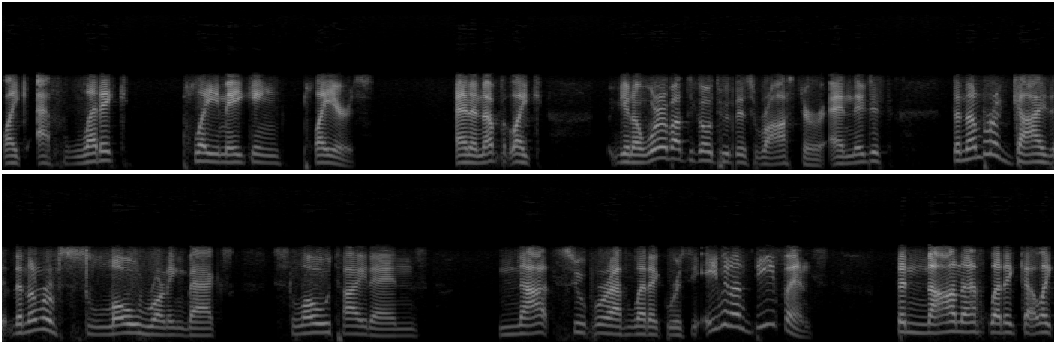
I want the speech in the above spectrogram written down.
like athletic playmaking players? And enough, like, you know, we're about to go through this roster, and they just the number of guys, the number of slow running backs, slow tight ends, not super athletic receivers, even on defense, the non-athletic guy, like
